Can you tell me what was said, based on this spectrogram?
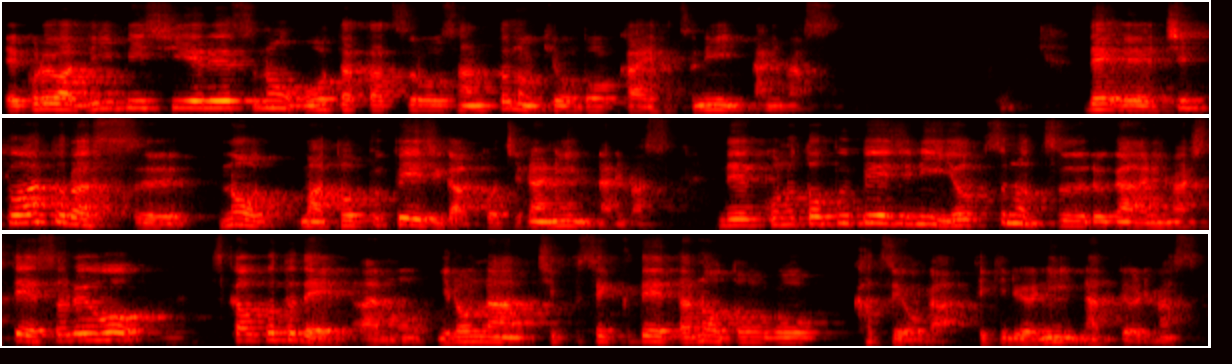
えー、これは DBCLS の太田達郎さんとの共同開発になります。で、チップアトラスの、まあ、トップページがこちらになります。で、このトップページに4つのツールがありまして、それを使うことであのいろんなチップセックデータの統合活用ができるようになっております。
